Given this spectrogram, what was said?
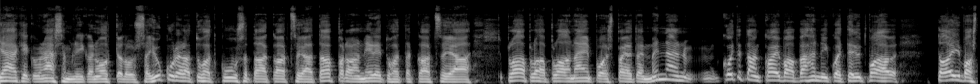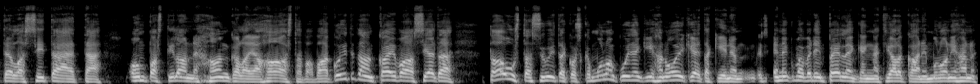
jääkiekon SM Liigan otteluissa. Jukurella 1600 katsojaa, Tapparalla 4000 katsojaa, bla bla bla, näin poispäin. Joten mennään, koitetaan kaivaa vähän niin kuin, että nyt vaan taivastella sitä, että onpas tilanne hankala ja haastava, vaan koitetaan kaivaa sieltä taustasyitä, koska mulla on kuitenkin ihan oikeitakin, ennen kuin mä vedin pellenkengät jalkaan, niin mulla on ihan,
